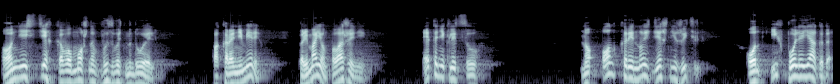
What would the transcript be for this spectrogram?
Он не из тех, кого можно вызвать на дуэль. По крайней мере, при моем положении. Это не к лицу. Но он коренной здешний житель. Он их поле ягода.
